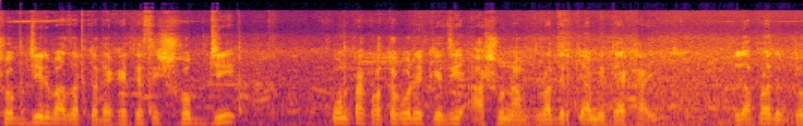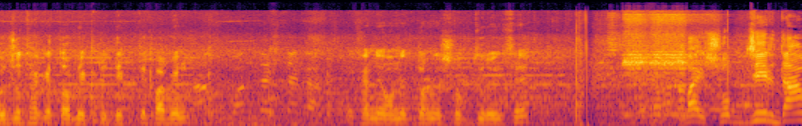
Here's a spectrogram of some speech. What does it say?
সবজির বাজারটা দেখাইতেছি। সবজি কোনটা কত করে কেজি? আসুন আপনাদেরকে আমি দেখাই। যদি আপনাদের ধৈর্য থাকে, তবে একটু দেখতে পাবেন। এখানে অনেক ধরনের সবজি রয়েছে। ভাই সবজির দাম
